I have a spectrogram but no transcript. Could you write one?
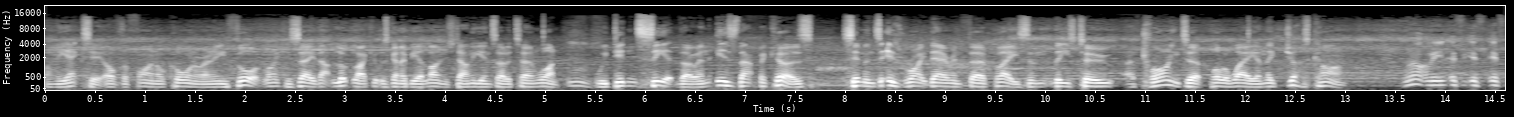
on the exit of the final corner, and he thought, like you say, that looked like it was going to be a lunge down the inside of turn one. We didn't see it though, and is that because Simmons is right there in third place, and these two are trying to pull away, and they just can't. Well, I mean, if, if, if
